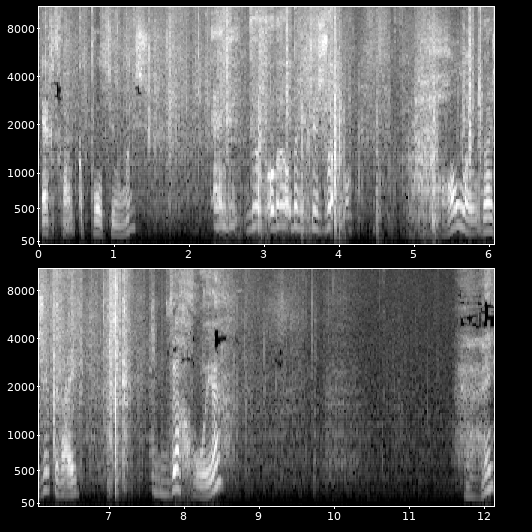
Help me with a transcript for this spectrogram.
Echt gewoon kapot, jongens. En die wil Roderick dus wel... Hallo, waar zitten wij? Weggooien. Hi.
